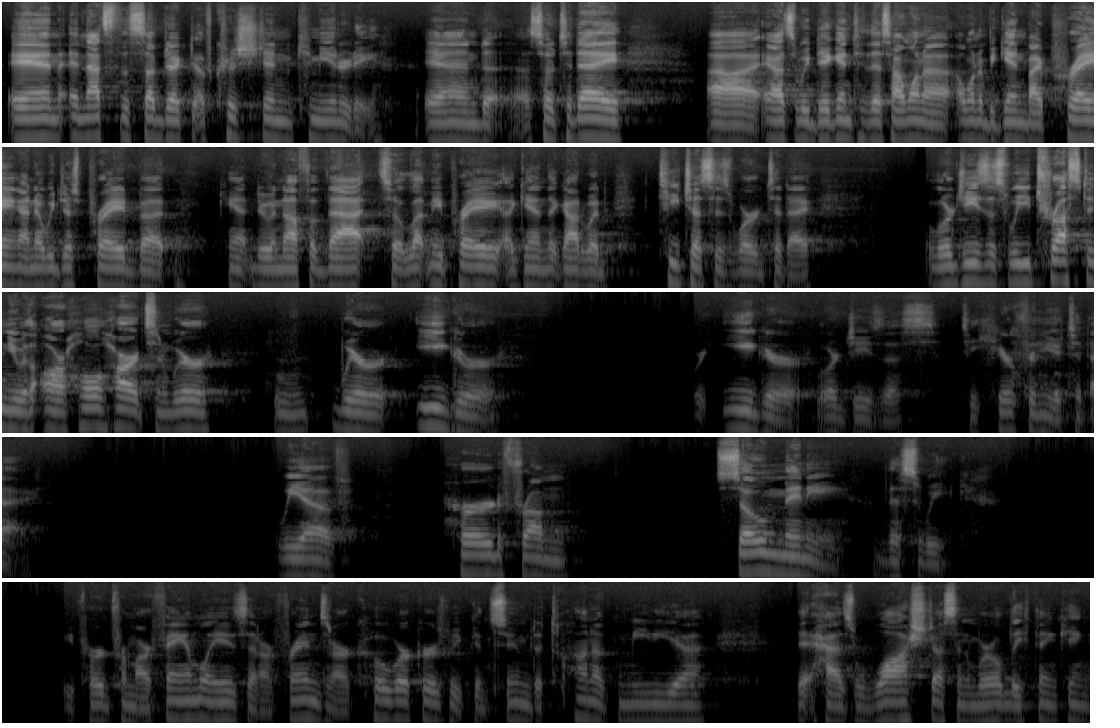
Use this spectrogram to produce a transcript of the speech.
and, and that's the subject of Christian community. And uh, so today, uh, as we dig into this, I want to I want to begin by praying. I know we just prayed, but can't do enough of that. So let me pray again that God would teach us His word today. Lord Jesus, we trust in you with our whole hearts, and we're, we're eager, we're eager, Lord Jesus, to hear from you today. We have heard from so many this week. We've heard from our families and our friends and our coworkers. We've consumed a ton of media that has washed us in worldly thinking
